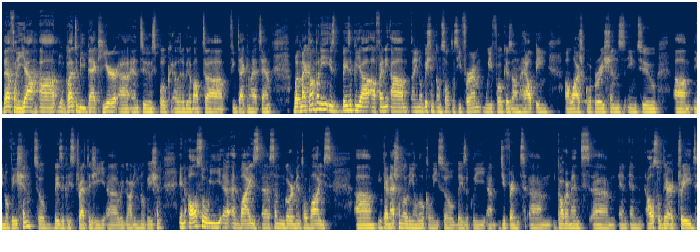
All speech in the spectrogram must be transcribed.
Definitely, yeah. Uh, I'm glad to be back here uh, and to spoke a little bit about uh, fintech in Latam. But my company is basically a, a fin- um, an innovation consultancy firm. We focus on helping uh, large corporations into um, innovation, so basically strategy uh, regarding innovation, and also we uh, advise some governmental bodies um, internationally and locally. So basically, um, different um, governments um, and and also their trade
